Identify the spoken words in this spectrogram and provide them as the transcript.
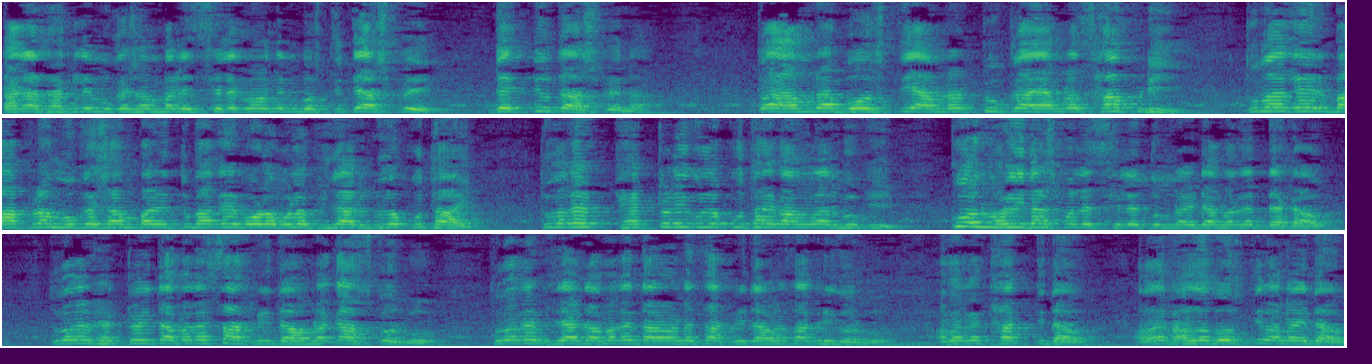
টাকা থাকলে মুকেশ আম্বানির ছেলে কোনোদিন বস্তিতে আসবে, দেখতেও তো আসবে না। তো আমরা বস্তি, আমরা টুকাই আমরা ছাপড়ি। তোমাকে বাপরা মুকেশ আম্বানি, তোমাকে বড় বড় ফ্ল্যাটগুলো কোথায়? তোমাকে ফ্যাক্টরি গুলো কোথায় বাংলার বুকি? কোন হরিদাস পালের ছেলে তোমরা এটা আমাকে দেখাও। তোমাদের ফ্যাক্টরিতে আমাকে চাকরি দাও, আমরা কাজ করব। তোমাকে ফ্ল্যাট আমাকে দাঁড়ানো চাকরি দাও, আমরা চাকরি করব। আমাকে থাকতে দাও, আমাকে ভালো বস্তি বানাই দাও।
